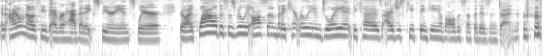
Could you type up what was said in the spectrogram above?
And I don't know if you've ever had that experience where you're like, wow, this is really awesome, but I can't really enjoy it because I just keep thinking of all the stuff that isn't done,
